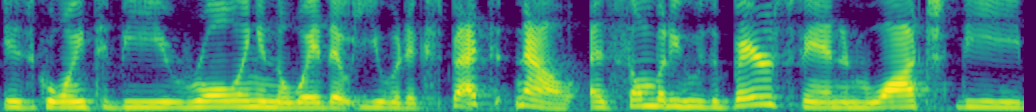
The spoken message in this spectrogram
is going to be rolling in the way that you would expect. Now, as somebody who's a Bears fan and watched the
